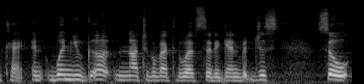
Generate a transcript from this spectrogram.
Okay, and when you go, not to go back to the website again, but just so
